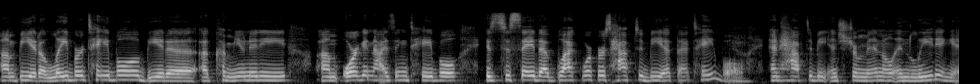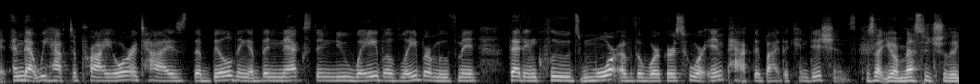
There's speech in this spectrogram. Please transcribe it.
um, be it a labor table, be it a, a community um, organizing table, is to say that black workers have to be at that table yeah. and have to be instrumental in leading it, and that we have to prioritize the building of the next and new wave of labor movement that includes more of the workers who are impacted by the conditions. Is that your message to the,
